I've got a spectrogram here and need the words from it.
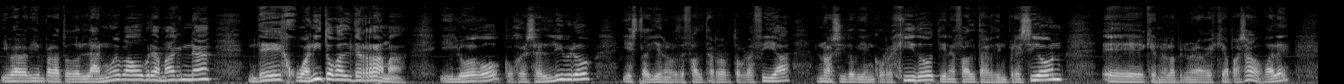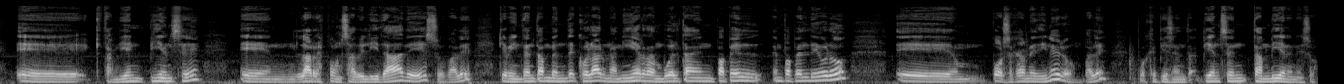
y vale bien para todo. La nueva obra magna de Juanito Valderrama. Y luego coges el libro y está lleno de faltas de ortografía, no ha sido bien corregido, tiene faltas de impresión, eh, que no es la primera vez que ha pasado, ¿vale? Eh, que también piense en la responsabilidad de eso, ¿vale? Que me intentan vender, colar una mierda envuelta en papel, en papel de oro eh, por sacarme dinero, ¿vale? Pues que piensen, piensen también en eso.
